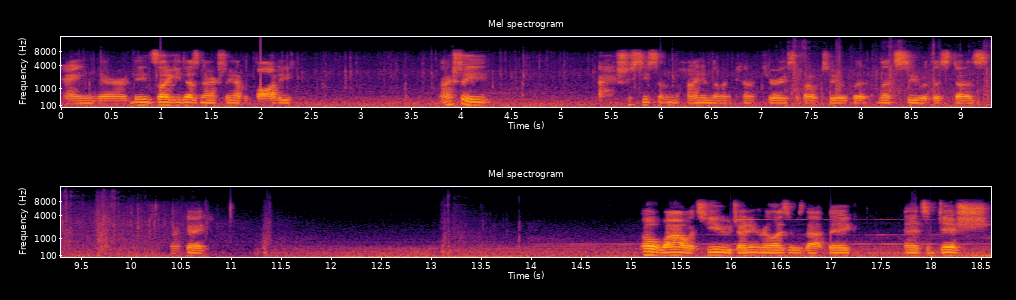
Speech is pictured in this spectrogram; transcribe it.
hanging there. It's like he doesn't actually have a body. Actually, I actually see something behind him that I'm kind of curious about too, but let's see what this does. Okay. Oh wow, it's huge. I didn't realize it was that big. And it's a dish.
